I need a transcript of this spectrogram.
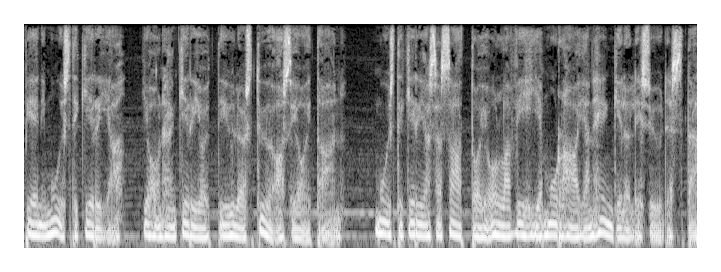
pieni muistikirja, johon hän kirjoitti ylös työasioitaan. Muistikirjassa saattoi olla vihje murhaajan henkilöllisyydestä,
